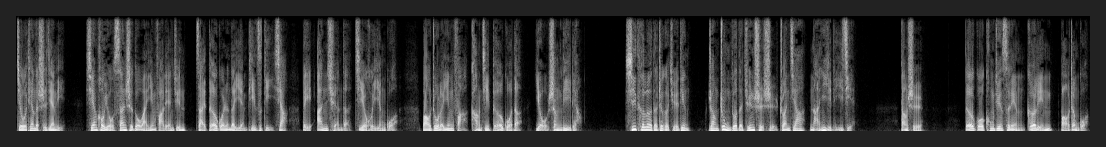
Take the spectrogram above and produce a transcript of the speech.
九天的时间里，先后有三十多万英法联军在德国人的眼皮子底下被安全的接回英国，保住了英法抗击德国的有生力量。希特勒的这个决定让众多的军事史专家难以理解。当时。德国空军司令格林保证过，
